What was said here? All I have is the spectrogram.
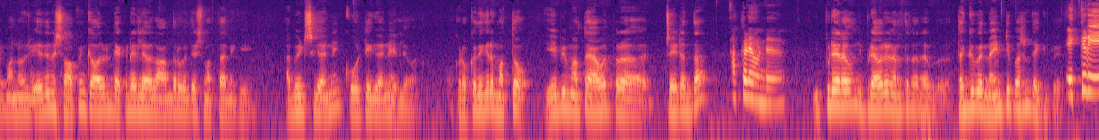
మనం ఏదైనా షాపింగ్ కావాలంటే ఎక్కడ వెళ్ళేవాళ్ళం? ఆంధ్రప్రదేశ్ మొత్తానికి. అబిట్స్ కానీ కోటి కానీ వెళ్ళేవాళ్ళం. అక్కడ ఒక్క దగ్గర మొత్తం ఏపీ మొత్తం యావత్ స్టేట్ అంతా అక్కడే ఉండేది. ఇప్పుడు ఎలా ఉంది? ఇప్పుడు ఎవరైనా వెళ్తున్నారు? తగ్గిపోయారు. నైంటీ పర్సెంట్ తగ్గిపోయారు. ఎక్కడ ఏ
